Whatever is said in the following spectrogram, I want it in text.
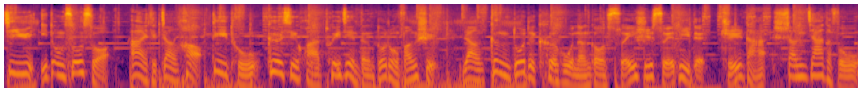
基于移动搜索、艾特账号、地图、个性化推荐等多种方式，让更多的客户能够随时随地的直达商家的服务。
